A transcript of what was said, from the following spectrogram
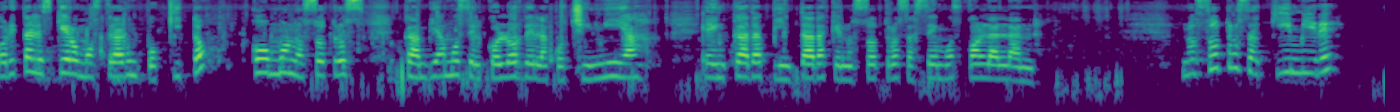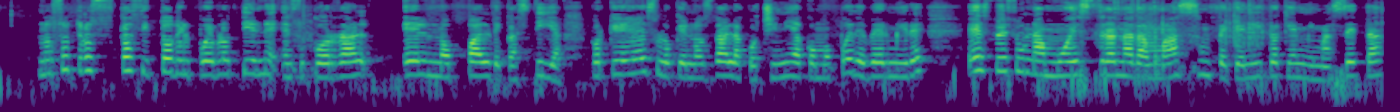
Ahorita les quiero mostrar un poquito cómo nosotros cambiamos el color de la cochinilla en cada pintada que nosotros hacemos con la lana. Nosotros aquí, mire, nosotros, casi todo el pueblo tiene en su corral el nopal de Castilla, porque es lo que nos da la cochinilla. Como puede ver, mire, esto es una muestra nada más, un pequeñito aquí en mi maceta,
